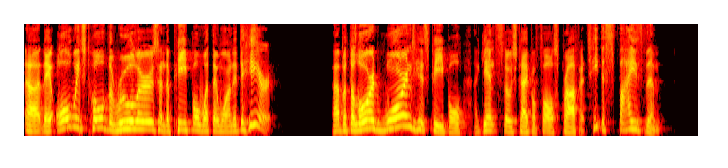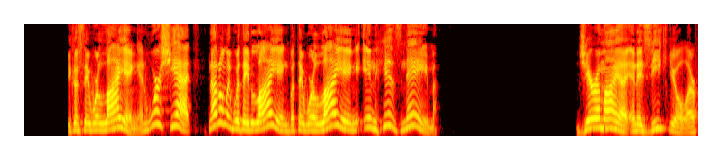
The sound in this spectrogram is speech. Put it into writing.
uh, they always told the rulers and the people what they wanted to hear. Uh, but the Lord warned his people against those type of false prophets. He despised them because they were lying. And worse yet, not only were they lying, but they were lying in his name. Jeremiah and Ezekiel are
